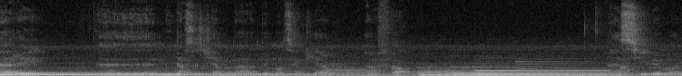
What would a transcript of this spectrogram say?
un Ré, euh, mineur septième, bémol cinquième, un Fa, un Si bémol,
